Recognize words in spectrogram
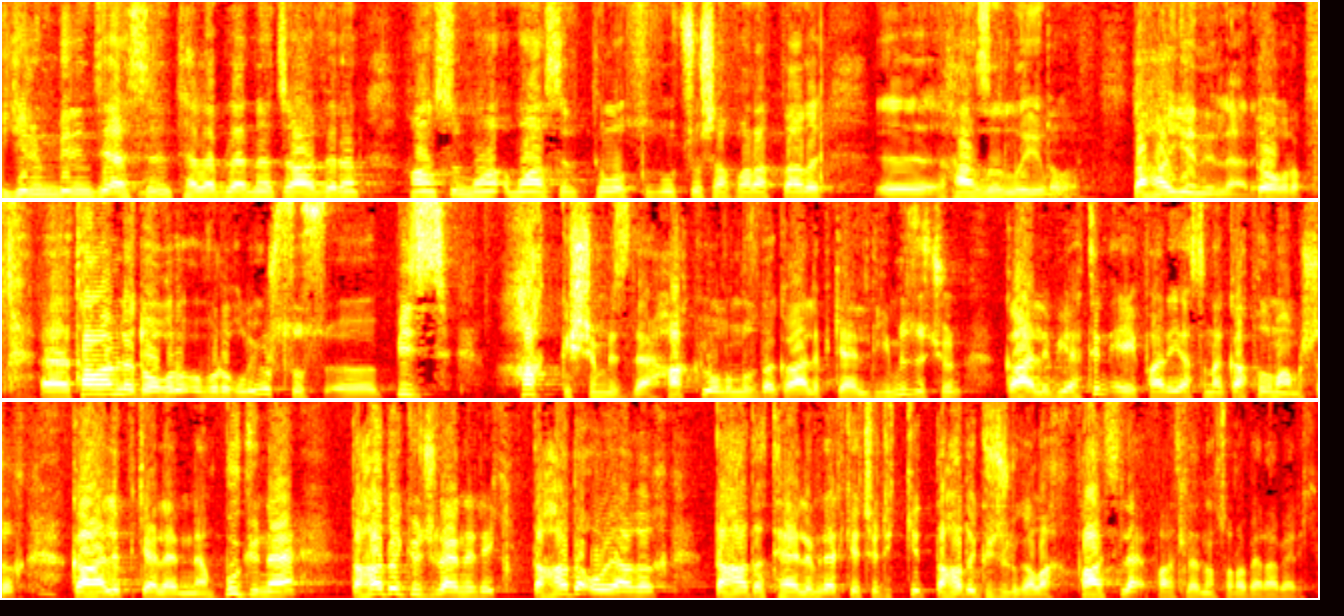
21-ci əsrin tələblərinə cavab verən hansı müasir pilotsuz uçuş aparatları e, hazırlayıblar. Daha yeniləri. Doğru. E, tamamilə doğru vurğuluyursunuz. E, biz haqq işimizdə, haqq yolumuzda qalib gəldiyimiz üçün qalibiyyətin eyfariyasına qapılmamışıq. Qalib gələndən bu günə daha da güclənirik, daha da oyağıq, daha da təlimlər keçiririk ki, daha da güclü qalaq. Fasilə fasilədən sonra bərabərik.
